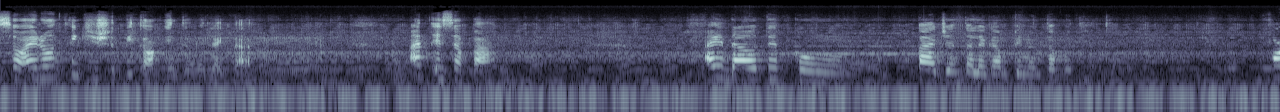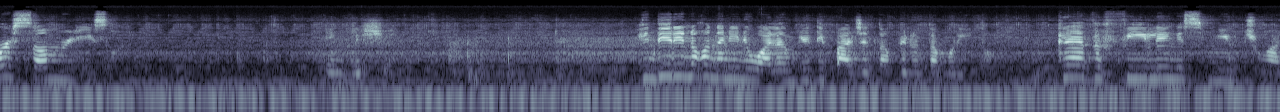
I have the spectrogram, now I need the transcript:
So I don't think you should be talking to me like that. At isa pa, I doubt it kung pageant talagang pinunta mo dito. For some reason, English yan. hindi rin ako naniniwalang beauty pageant ang pinunta mo rito. Kaya the feeling is mutual.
